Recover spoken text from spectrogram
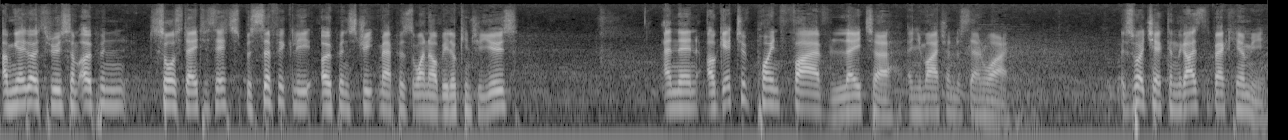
I'm going to go through some open source data sets, specifically OpenStreetMap is the one I'll be looking to use. And then I'll get to point five later, and you might understand why. I just want to check, can the guys at the back hear me?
